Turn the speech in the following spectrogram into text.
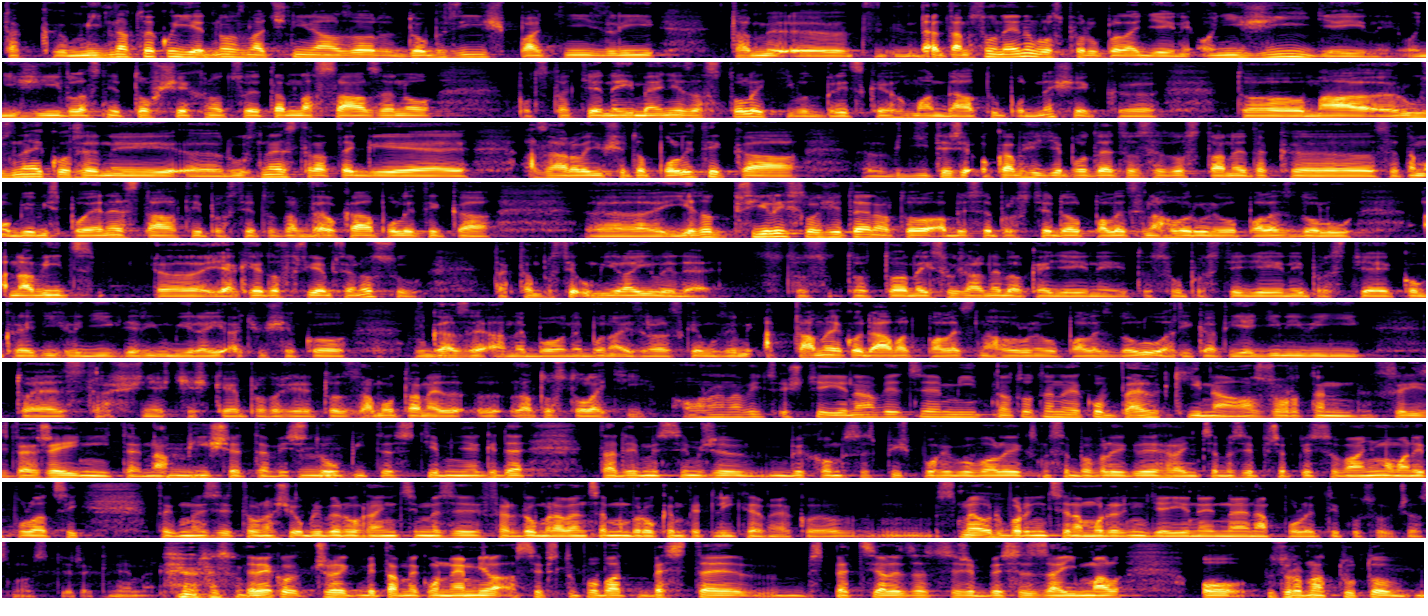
tak mít na to jako jednoznačný názor, dobří, špatní, zlí, tam, eh, tam jsou nejenom rozporuplné dějiny, oni žijí dějiny, oni žijí vlastně to všechno, co je tam nasázeno v podstatě nejméně za století od britského mandátu po dnešek. To má různé kořeny, eh, různé strategie a zároveň už je to politika. Vidíte, že okamžitě po té, co se to stane, tak eh, se tam objeví Spojené státy, prostě je to ta velká politika. Je to příliš složité na to, aby se prostě dal palec nahoru nebo palec dolů. A navíc jak je to v přímém přenosu, tak tam prostě umírají lidé. To, to, to nejsou žádné velké dějiny, to jsou prostě dějiny prostě konkrétních lidí, kteří umírají ať už jako v Gaze, anebo, nebo na izraelském území. A tam jako dávat palec nahoru nebo palec dolů a říkat jediný výnik, to je strašně těžké, protože je to zamotané za to století. A ona navíc ještě jiná věc je mít na to ten jako velký názor, ten, který zveřejníte, napíšete, hmm. vystoupíte hmm. s tím někde. Tady myslím, že bychom se spíš pohybovali, jak jsme se bavili, kde je hranice mezi přepisováním a manipulací, tak mezi tou naší oblíbenou hranici mezi Ferdou Mravencem a Broukem Petlíkem. Jako, jsme odborníci na moderní dějiny, ne na politiku současnosti, řekněme. Tedy jako člověk by tam jako neměl asi vstupovat bez té specializace, že by se zajímal o zrovna tuto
